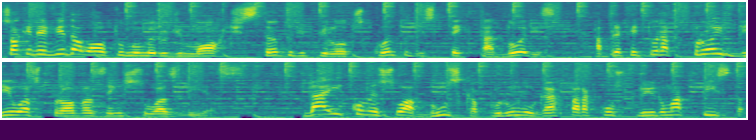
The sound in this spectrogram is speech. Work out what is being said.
só que devido ao alto número de mortes, tanto de pilotos quanto de espectadores, a prefeitura proibiu as provas em suas vias. Daí começou a busca por um lugar para construir uma pista.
